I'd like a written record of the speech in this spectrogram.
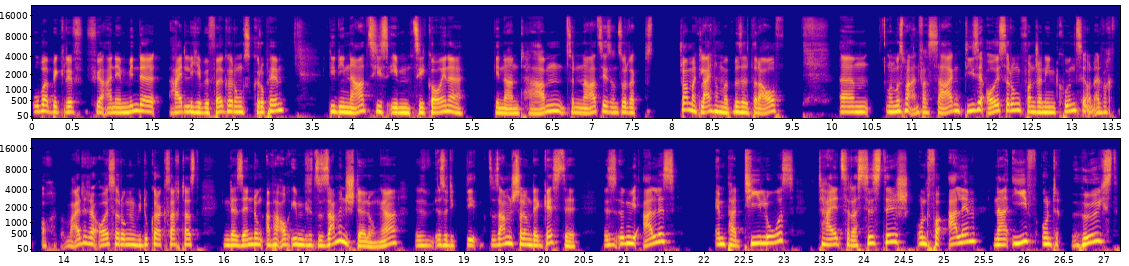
Oberbegriff für eine minderheitliche Bevölkerungsgruppe, die die Nazis eben Zigeuner genannt haben, zu den Nazis und so, da schauen wir gleich nochmal ein bisschen drauf. Ähm, und muss man einfach sagen, diese Äußerung von Janine Kunze und einfach auch weitere Äußerungen, wie du gerade gesagt hast, in der Sendung, aber auch eben diese Zusammenstellung, ja, also die, die Zusammenstellung der Gäste, es ist irgendwie alles empathielos, teils rassistisch und vor allem naiv und höchst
